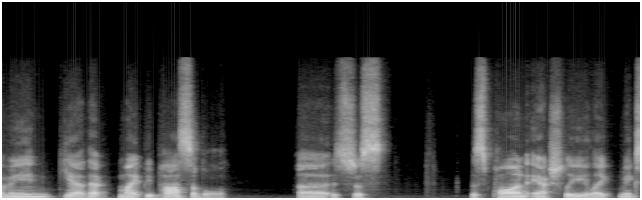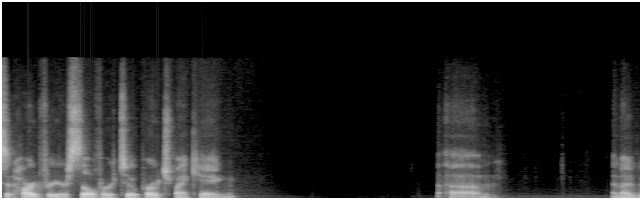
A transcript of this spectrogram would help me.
I mean, yeah, that might be possible. Uh, it's just this pawn actually like makes it hard for your silver to approach my king. Um, and I,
